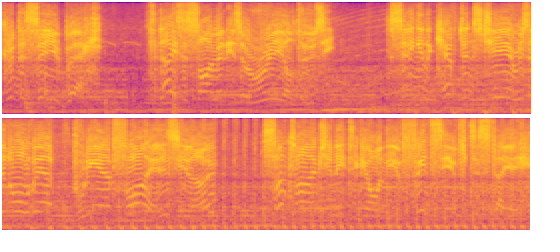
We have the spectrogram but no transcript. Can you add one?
Good to see you back. Today's assignment is a real doozy. Sitting in the captain's chair isn't all about putting out fires, you know. Sometimes you need to go on the offensive to stay ahead.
